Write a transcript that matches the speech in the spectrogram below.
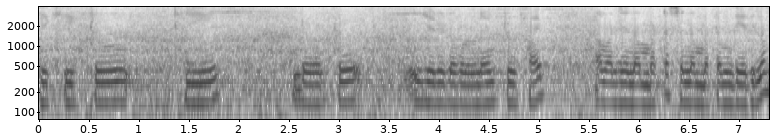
দেখি two three double two zero double nine two five আমার যে নাম্বারটা সেই নাম্বারটা আমি দিয়ে দিলাম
